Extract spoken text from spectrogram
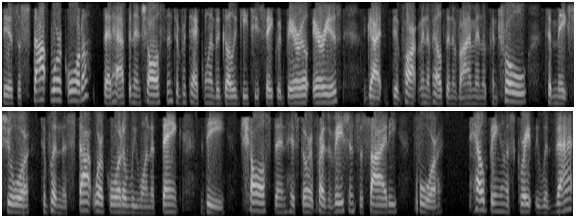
there's a stop work order that happened in Charleston to protect one of the Gullah Geechee sacred burial areas. We got Department of Health and Environmental Control to make sure to put in the stop work order. We want to thank the Charleston Historic Preservation Society for helping us greatly with that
